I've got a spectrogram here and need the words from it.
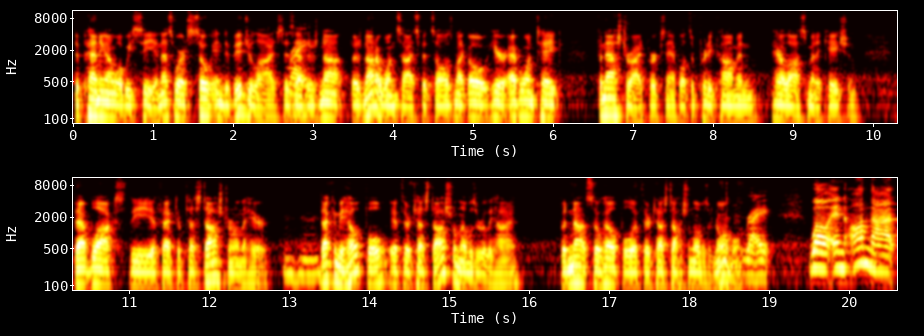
depending on what we see, and that's where it's so individualized. Is Right. that there's not there's not a one size fits all. It's like oh here everyone take finasteride, for example, it's a pretty common hair loss medication. That blocks the effect of testosterone on the hair. Mm-hmm. That can be helpful if their testosterone levels are really high, but not so helpful if their testosterone levels are normal. Right. Well, and on that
